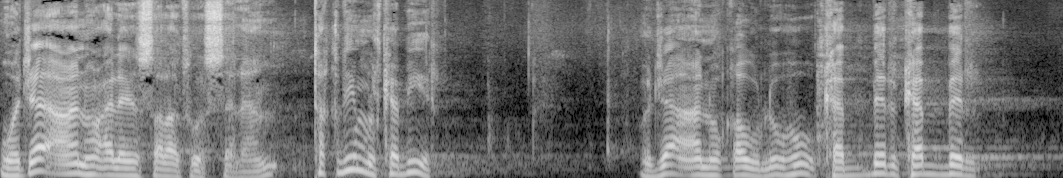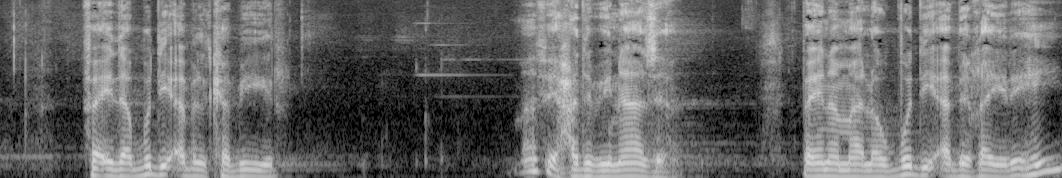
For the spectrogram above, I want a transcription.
وجاء عنه عليه الصلاة والسلام تقديم الكبير. وجاء عنه قوله كبر كبر. فإذا بدأ بالكبير ما في أحد بينازع بينما لو بدأ بغيره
